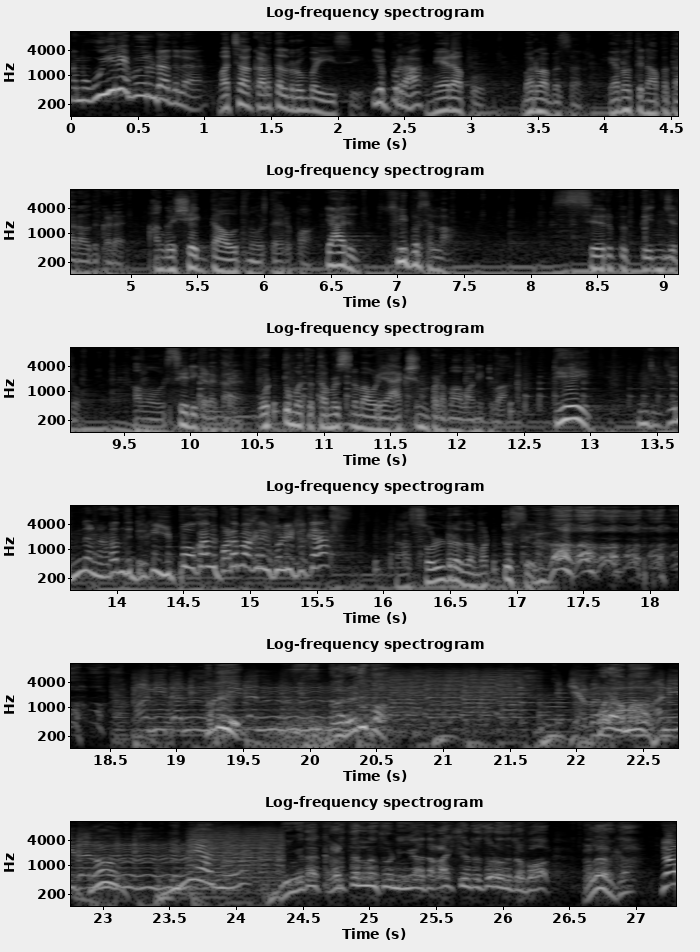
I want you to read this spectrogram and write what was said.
நம்ம உயிரே போயிருண்டா அதுல. மச்சான் கடத்தல் ரொம்ப ஈஸி எப்படா நேரா போ. பர்மா பசார் இரநூத்தி நாற்பத்தாறாவது கடை. அங்க ஷேக் தாவூத்னு ஒருத்தன் இருப்பான். யாரு? ஸ்லீப்பர்ஸ் எல்லாம் செருப்பு பிஞ்சிரும். அவன் ஒரு சிடி கடைக்காரன். ஒட்டுமொத்த தமிழ் சினிமாவுடைய ஆக்ஷன் படமா வாங்கிட்டு வா. டேய் இங்க என்ன நடந்துட்டு இருக்கு? இப்போ உட்காந்து படம் பார்க்கறேன்னு சொல்லிட்டு இருக்க? நான் சொல்றத மட்டும் செய். நான் ரெடிப்பா போடாமா என்னையா அது நீங்க தான் கடத்தலாம் சொன்னீங்க. அது ஆக்சிடென்ட் சொல்லுங்கப்பா நல்லா இருக்கா? யோ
